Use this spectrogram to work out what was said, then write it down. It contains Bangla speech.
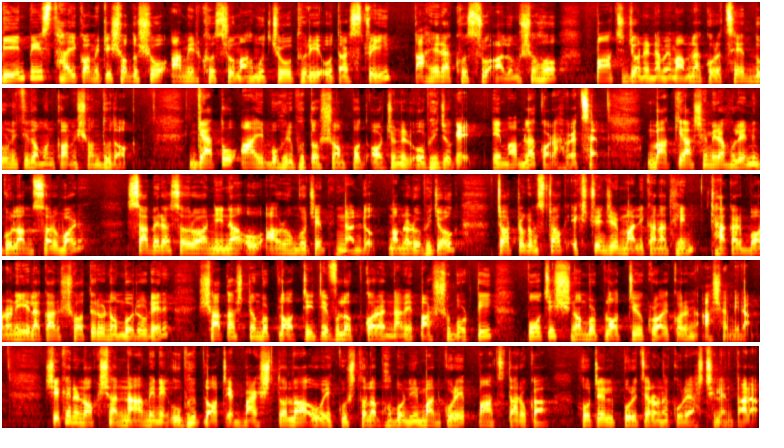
বিএনপির স্থায়ী কমিটির সদস্য আমির খসরু মাহমুদ চৌধুরী ও তার স্ত্রী তাহেরা খসরু আলম সহ পাঁচ জনের নামে মামলা করেছে দুর্নীতি দমন কমিশন দুদক। জ্ঞাত আয় বহির্ভূত সম্পদ অর্জনের অভিযোগে এ মামলা করা হয়েছে। বাকি আসামিরা হলেন গোলাম সরওয়ার সাবেরা সরোয়া নিনা ও আওরঙ্গজেব নান্ডো মামলার অভিযোগ, চট্টগ্রাম স্টক এক্সচেঞ্জের মালিকানাধীন ঢাকার বনানী এলাকার সতেরো নম্বর রোডের সাতাশ নম্বর প্লটটি ডেভেলপ করার নামে পার্শ্ববর্তী পঁচিশ নম্বর প্লটটিও ক্রয় করেন আসামিরা। সেখানে নকশা না মেনে উভয় প্লটে বাইশতলা ও একুশতলা ভবন নির্মাণ করে পাঁচ তারকা হোটেল পরিচালনা করে আসছিলেন তারা।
